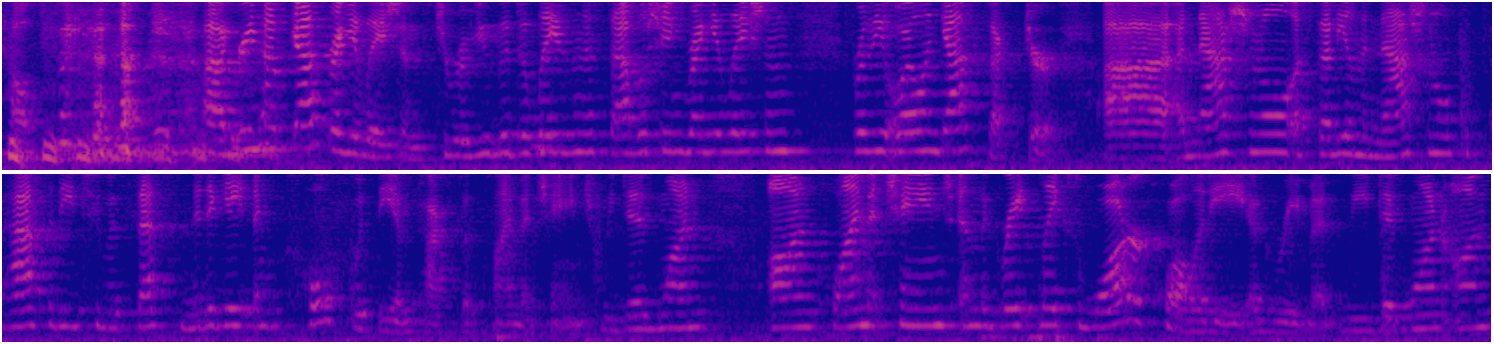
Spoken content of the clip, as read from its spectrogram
helps. uh, greenhouse gas regulations to review the delays in establishing regulations for the oil and gas sector. Uh, a national, a study on the national capacity to assess, mitigate, and cope with the impacts of climate change. We did one on climate change and the Great Lakes Water Quality Agreement. We did one on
